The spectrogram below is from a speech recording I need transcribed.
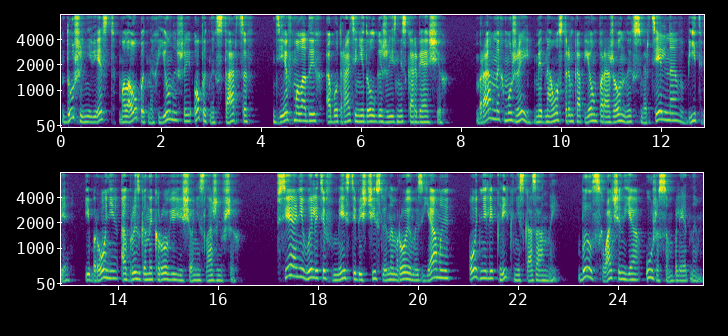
Души невест, малоопытных юношей, опытных старцев, дев молодых об утрате недолгой жизни скорбящих, бранных мужей, медноострым копьем пораженных смертельно в битве и брони, обрызганной кровью еще не сложивших. Все они, вылетев вместе бесчисленным роем из ямы, подняли крик несказанный был схвачен я ужасом бледным.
